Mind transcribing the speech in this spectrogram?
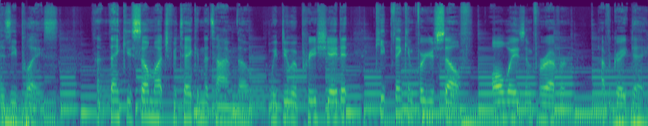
busy place. Thank you so much for taking the time, though. We do appreciate it. Keep thinking for yourself, always and forever. Have a great day.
